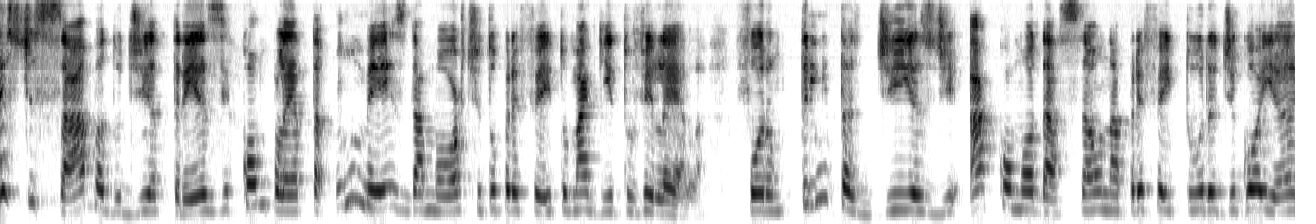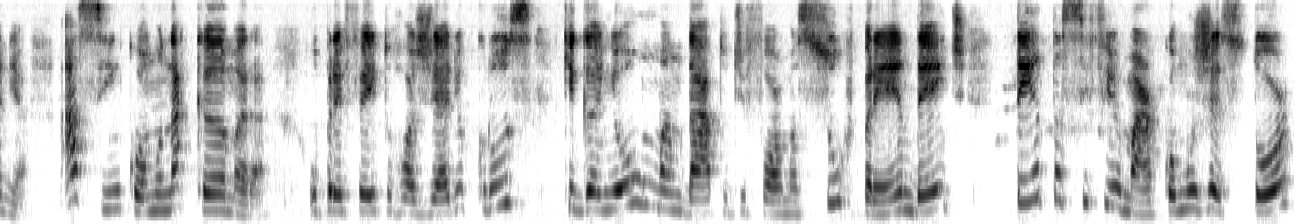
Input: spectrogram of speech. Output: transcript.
Neste sábado, dia 13, completa um mês da morte do prefeito Maguito Vilela. Foram 30 dias de acomodação na Prefeitura de Goiânia, assim como na Câmara. O prefeito Rogério Cruz, que ganhou um mandato de forma surpreendente, tenta se firmar como gestor,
